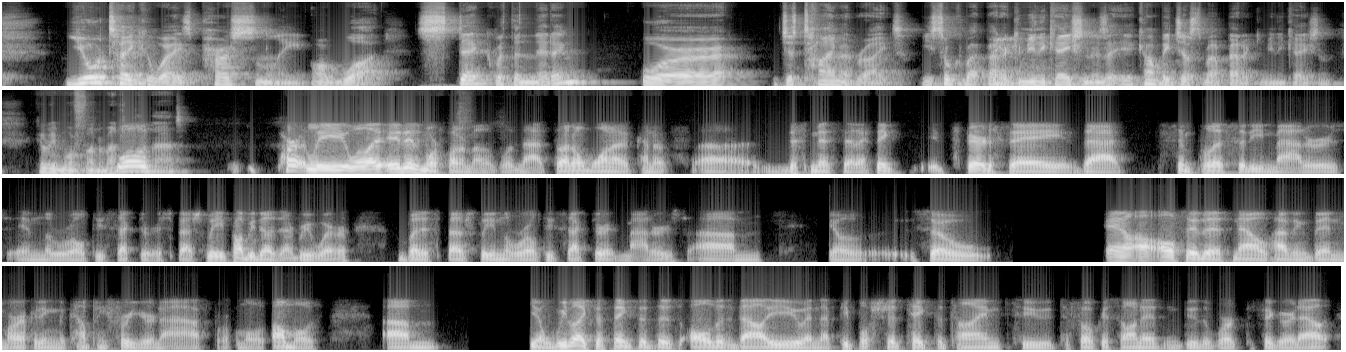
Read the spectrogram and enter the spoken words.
your takeaways personally are what? Stick with the knitting or just time it right. You talk about better communication. Is it? It can't be just about better communication. It could be more fundamental well, than that. Partly, well, it is more fundamental than that. So I don't want to kind of uh, dismiss it. I think it's fair to say that simplicity matters in the royalty sector, especially. It probably does everywhere, but especially in the royalty sector, it matters. Um, you know, so and I'll, I'll, say this now, having been marketing the company for a year and a half, or almost, almost um, you know, we like to think that there's all this value and that people should take the time to to focus on it and do the work to figure it out.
